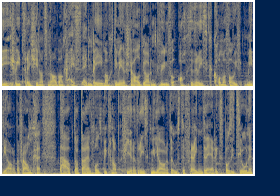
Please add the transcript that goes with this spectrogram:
Die Schweizerische Nationalbank SNB macht im ersten Halbjahr einen Gewinn von 38,5 Milliarden Franken. Der Hauptanteil kommt mit knapp 34 Milliarden aus den Fremdwährungspositionen.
